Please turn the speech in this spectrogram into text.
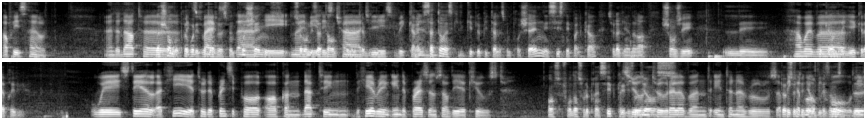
of his health. And the doctor La Chambre prévoit les audiences de la semaine prochaine selon les attentes qu'elle this car elle s'attend à ce qu'il quitte l'hôpital la semaine prochaine, et si ce n'est pas le cas, cela viendra changer les, le However, calendrier qu'elle a prévu. we still adhere to the principle of conducting the hearing in the presence of the accused, En se fondant sur le principe que les audiences doivent se tenir en présence de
